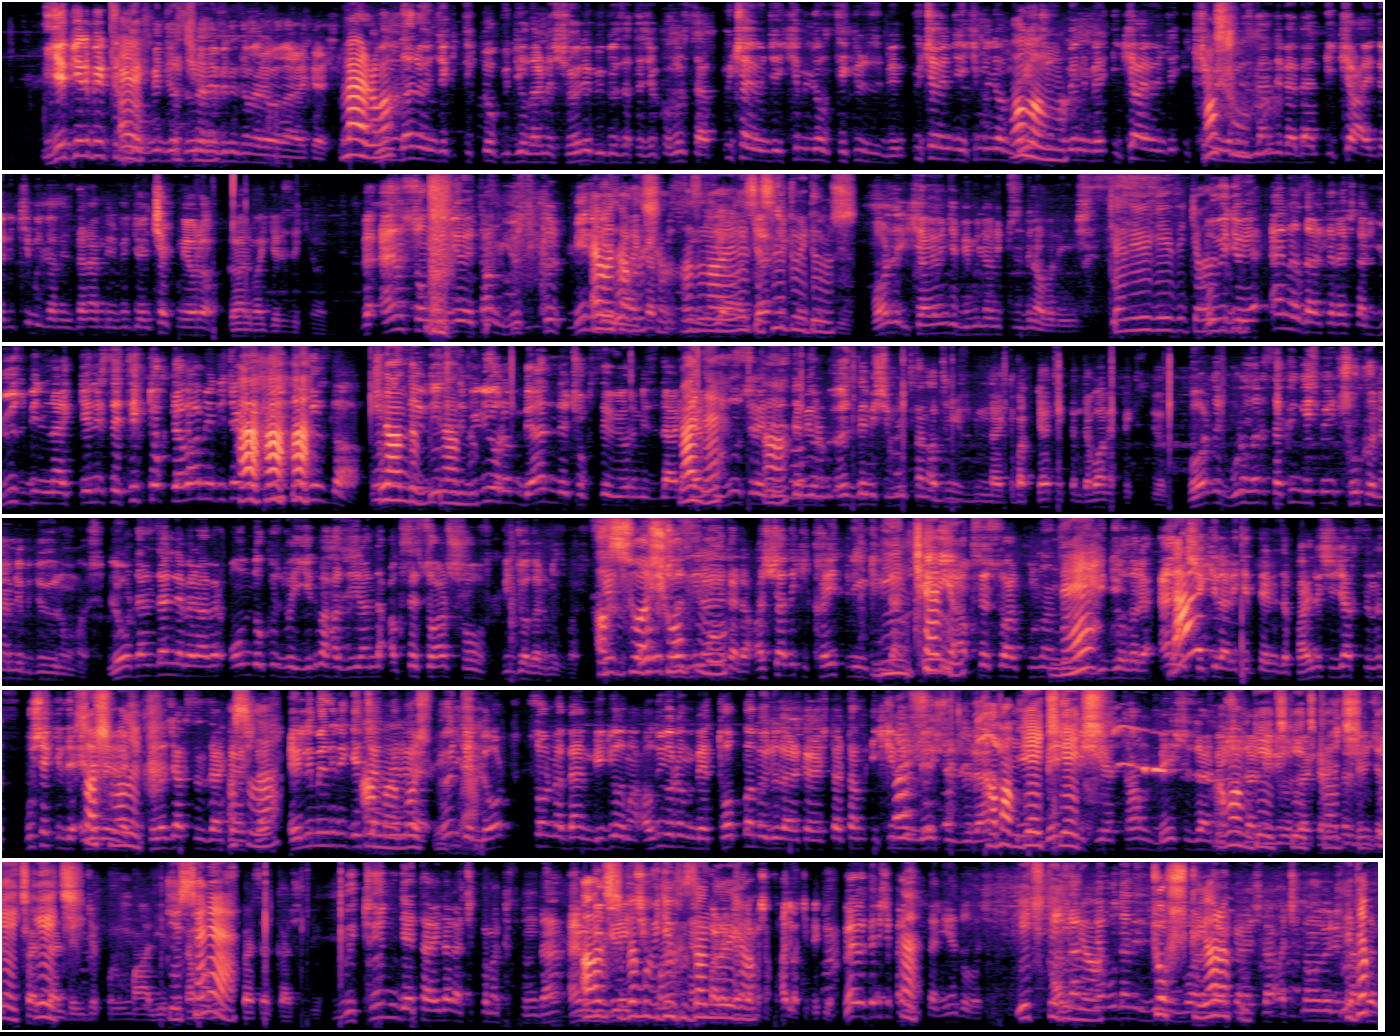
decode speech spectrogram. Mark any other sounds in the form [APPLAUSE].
Yepyeni bir TikTok Evet, videosundan geçiyorum. hepinize merhabalar arkadaşlar. Merhaba. Bundan önceki TikTok videolarına şöyle bir göz atacak olursak 3 ay önce 2 milyon 800 bin, 3 ay önce 2 milyon Allah 500 Allah. bin ve 2 ay önce 2 Nasıl milyon izlendi ve ben 2 aydır 2 milyon izlenen bir videoyu çekmiyorum. Galiba gerizekalı. Ve en son videoya tam 141 bin Evet like arkadaşlar, atmışsınız Hazın ya. ailenin sesini duydunuz. Bu arada 2 ay önce 1 milyon 300 bin aboneymişiz. Kendini gerizekalı. Bu videoya en az arkadaşlar 100 bin like gelirse TikTok devam edecek Ha, ha, ha. hızla. İnandım, sevdiğinizi inandım. biliyorum. Ben de çok seviyorum izlerken. Ben de. Uzun süredir Ha. izlemiyorum. Özlemişim. Lütfen atın 100 bin like. Bak gerçekten devam etmek istiyorum. Bu arada buraları sakın geçmeyin. Çok önemli bir duyurum var. Lord Denzel'le beraber 19 ve 20 Haziran'da aksesuar show videolarımız var. Siz Aksesuar 13 şov Haziran'a mu? kadar aşağıdaki kayıt linkinden Linke en iyi mi? aksesuar kullandığınız Ne? videoları en şekil hareketlerinizi paylaşacaksınız. Bu şekilde Saçmalık. katılacaksınız Nasıl arkadaşlar. la? Elemeleri Aman geçenlere boş ver önce ya. Lord sonra ben videoma alıyorum ve toplam ödül arkadaşlar tam 2500 lira. Tamam, İlk geç, beş geç. kişiye tam 500'er 500'er Tamam, geç, veriyoruz geç arkadaşlar. kardeşim, Vereceğiz, geç, Supercell geç. verecek bunun maliyeti. Geçsene. Supercell karşılıyor. Bütün detaylar açıklama kısmında. Hem Arkadaşlar, videoya ben bu videoyu hızlandıracağım. Hadi bakayım bekliyorum. Ve özlemişim. Karanlıkta niye dolaşıyorsun? Geç dedim ya. Çok şükür yarabbim. Arkadaşlar açıklama bölümünde Neden bu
